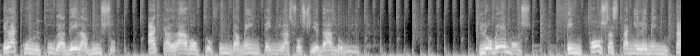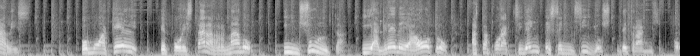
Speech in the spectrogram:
que la cultura del abuso ha calado profundamente en la sociedad dominicana. Lo vemos en cosas tan elementales como aquel que por estar armado insulta y agrede a otro hasta por accidentes sencillos de tránsito.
